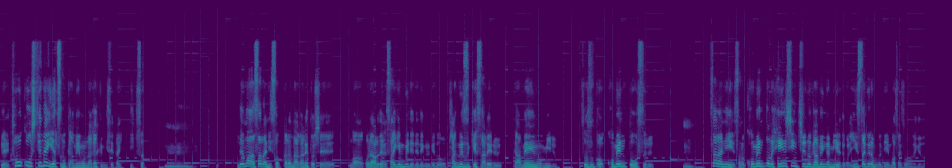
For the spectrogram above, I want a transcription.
ゆる投稿してないやつも画面を長く見せたいっていうさ。うん。で、まあ、さらにそこから流れとして、まあ、これあれだよね、再現 V で出てくるけど、タグ付けされる、画面を見る。そうすると、コメントをする。うん。さらに、そのコメントの返信中の画面が見えると、これ、インスタグラムの DM まさにそうなんだけど、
